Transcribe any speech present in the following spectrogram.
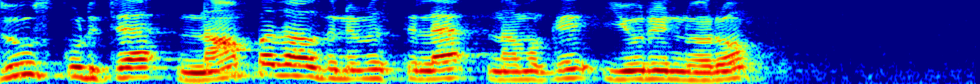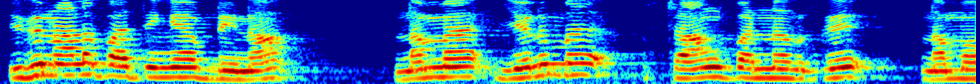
ஜூஸ் குடித்த நாற்பதாவது நிமிஷத்தில் நமக்கு யூரின் வரும். இதனால் பார்த்தீங்க அப்படின்னா நம்ம எலும்பை ஸ்ட்ராங் பண்ணதுக்கு நம்ம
